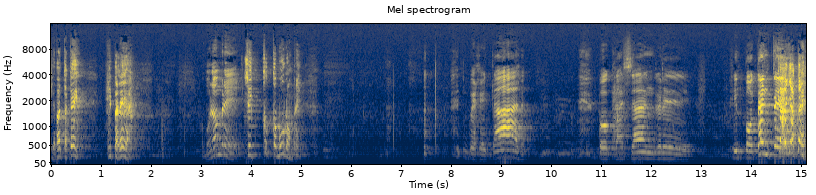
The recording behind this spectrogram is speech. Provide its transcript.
Levántate y pelea. ¿Como un hombre? Sí, como un hombre. Vegetal. Poca sangre. Impotente. ¡Cállate!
